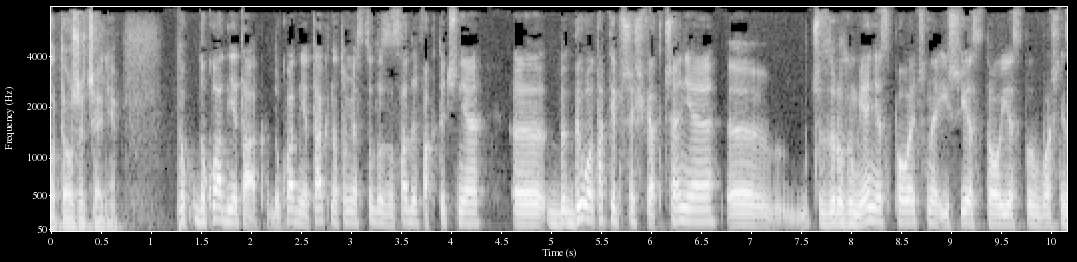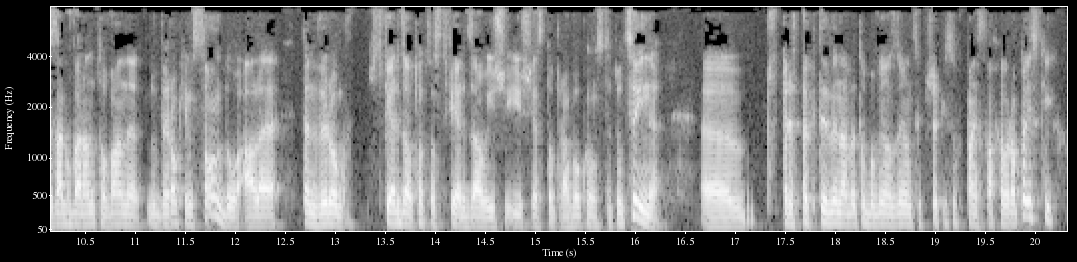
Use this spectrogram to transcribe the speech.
o to orzeczenie. Dokładnie tak, dokładnie tak. Natomiast co do zasady faktycznie było takie przeświadczenie e, czy zrozumienie społeczne, iż jest to, jest to właśnie zagwarantowane wyrokiem sądu, ale ten wyrok stwierdzał to, co stwierdzał, iż, iż jest to prawo konstytucyjne. E, z perspektywy nawet obowiązujących przepisów w państwach europejskich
